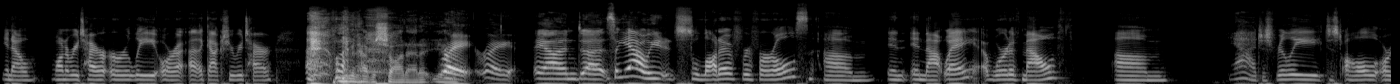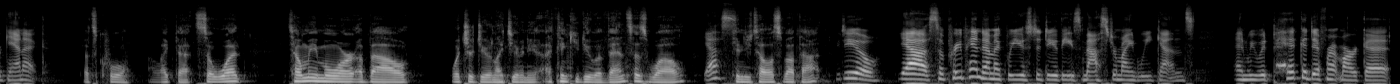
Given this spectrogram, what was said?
you know, want to retire early or uh, like actually retire. Even have a shot at it. Yeah. Right, right. And uh, so yeah, we just a lot of referrals um, in in that way, word of mouth um, yeah, just really just all organic. That's cool. I like that. So what? Tell me more about what you're doing. Like, do you have any? I think you do events as well. Yes. Can you tell us about that? We do. Yeah. So pre-pandemic, we used to do these mastermind weekends, and we would pick a different market.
